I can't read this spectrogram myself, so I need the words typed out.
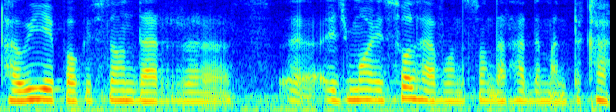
قوی پاکستان در اجماع صلح افغانستان در حد منطقه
